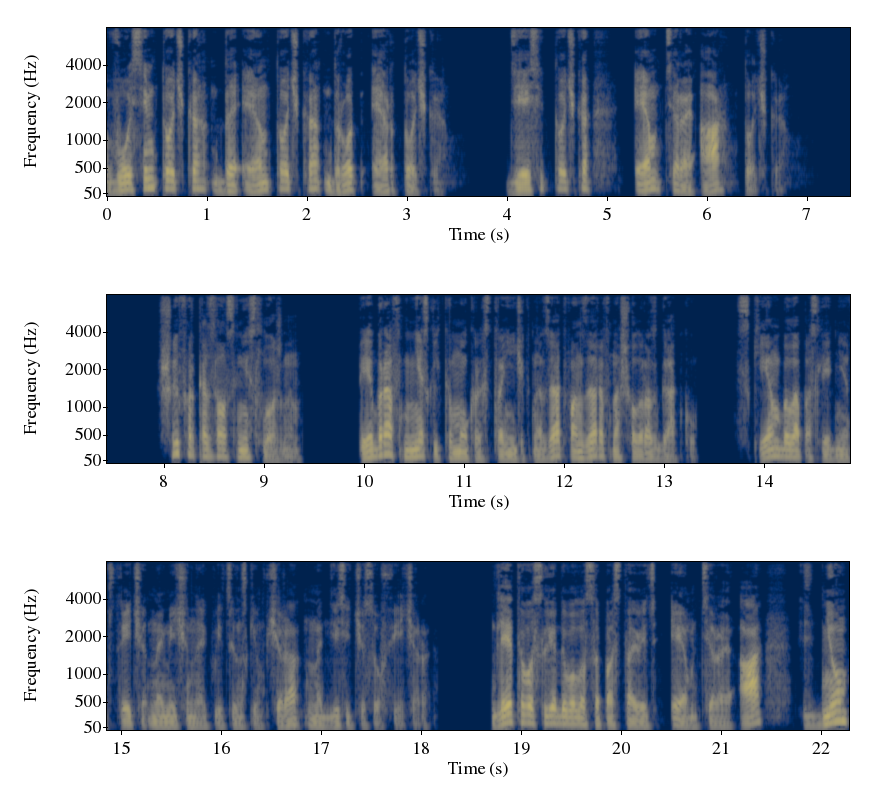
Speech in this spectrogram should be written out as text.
8.dn. дробь r. 10.m-a. Шифр казался несложным. Перебрав несколько мокрых страничек назад, Ванзаров нашел разгадку. С кем была последняя встреча, намеченная Квицинским вчера на 10 часов вечера. Для этого следовало сопоставить М-А с днем,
